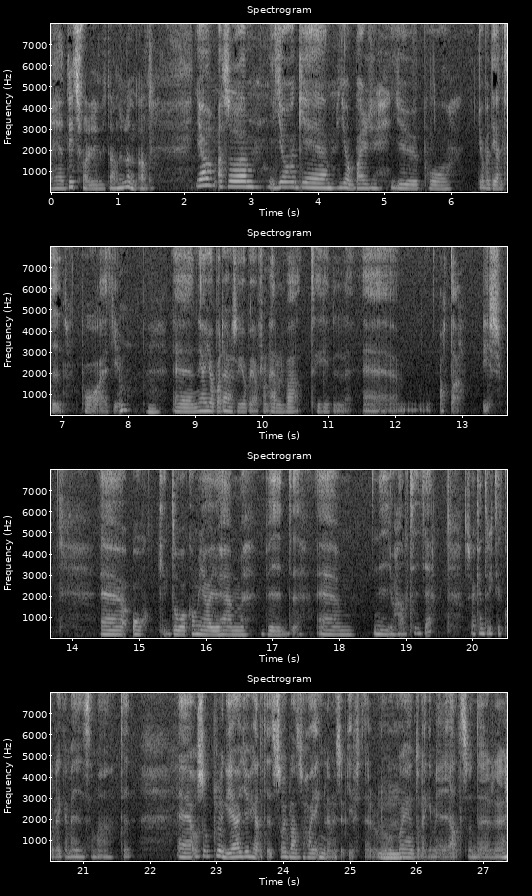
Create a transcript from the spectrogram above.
Eh, ditt svar är lite annorlunda. Ja, alltså jag eh, jobbar ju på, jobbar deltid på ett gym. Eh, när jag jobbar där så jobbar jag från 11 till eh, 8 ish. Eh, och då kommer jag ju hem vid eh, nio och halv tio. Så jag kan inte riktigt gå och lägga mig i samma tid. Eh, och så pluggar jag ju heltid så ibland så har jag inlämningsuppgifter och då går jag inte och lägger mig alls under,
